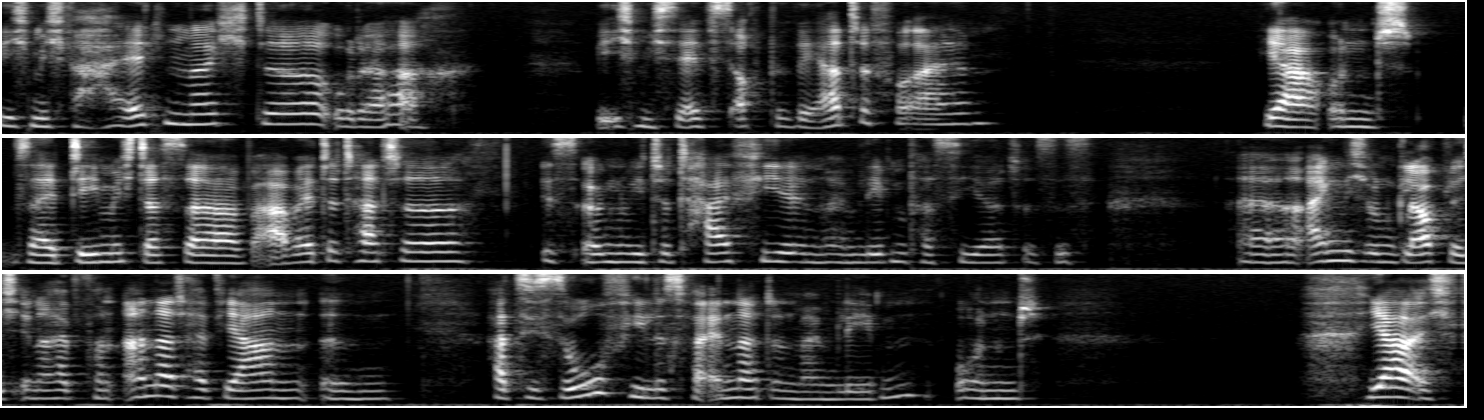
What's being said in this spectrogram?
wie ich mich verhalten möchte oder wie ich mich selbst auch bewerte vor allem. Ja, und seitdem ich das da bearbeitet hatte, ist irgendwie total viel in meinem Leben passiert. Es ist äh, eigentlich unglaublich. Innerhalb von anderthalb Jahren äh, hat sich so vieles verändert in meinem Leben. Und ja, ich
